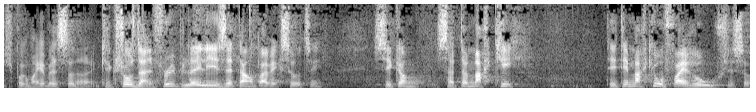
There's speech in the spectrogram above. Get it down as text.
Je sais pas comment ils appellent ça, quelque chose dans le feu, puis là, ils les étampent avec ça, tu sais. C'est comme. Ça t'a marqué. Tu as été marqué au fer rouge, c'est ça.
